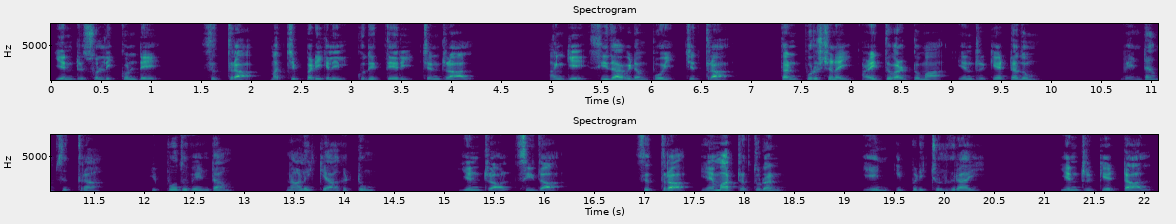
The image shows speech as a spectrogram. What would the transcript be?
என்று சொல்லிக்கொண்டே சித்ரா மச்சிப்படிகளில் குதித்தேறி சென்றாள். அங்கே சீதாவிடம் போய் சித்ரா தன் புருஷனை அழைத்து வரட்டுமா? என்று கேட்டதும் வேண்டாம் சித்ரா இப்போது வேண்டாம் நாளைக்கு ஆகட்டும். என்றாள் சீதா. சித்ரா ஏமாற்றத்துடன் ஏன் இப்படிச் சொல்கிறாய்? என்று கேட்டாள்.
